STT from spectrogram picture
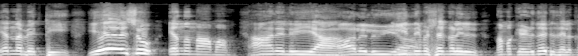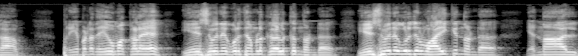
എന്ന വ്യക്തി. യേശു എന്ന നാമം. ഈ നിമിഷങ്ങളിൽ നമുക്ക് എഴുന്നേറ്റ് നിൽക്കാം. പ്രിയപ്പെട്ട ദൈവമക്കളെ യേശുവിനെ കുറിച്ച് നമ്മൾ കേൾക്കുന്നുണ്ട്. യേശുവിനെ കുറിച്ച് വായിക്കുന്നുണ്ട്. എന്നാൽ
